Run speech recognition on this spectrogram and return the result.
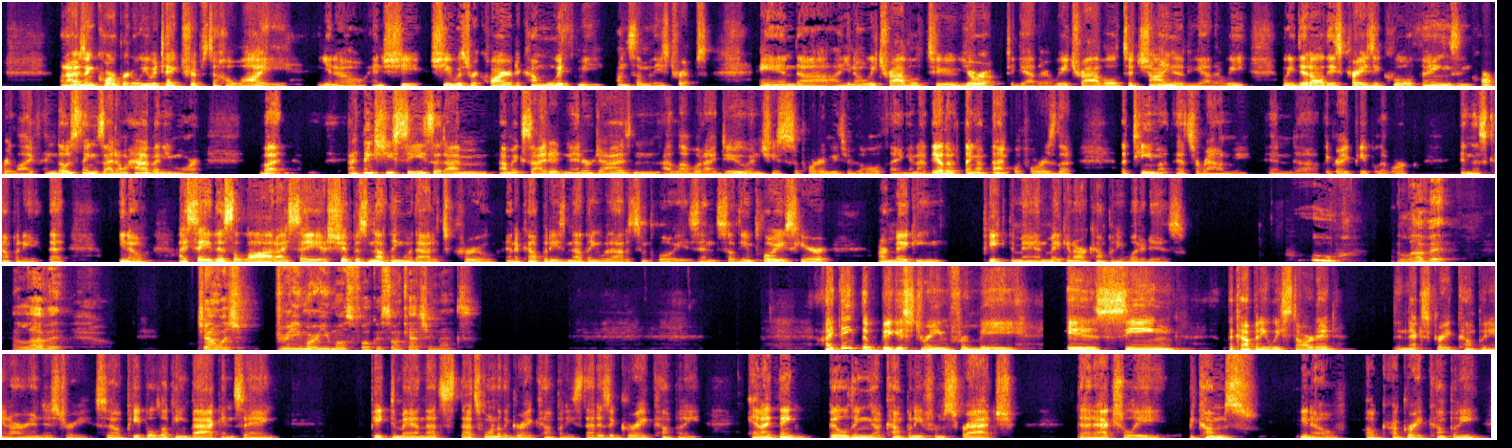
when i was in corporate we would take trips to hawaii you know and she she was required to come with me on some of these trips and uh, you know we traveled to europe together. We traveled to china together. We we did all these crazy cool things in corporate life and those things i don't have anymore. But i think she sees that i'm i'm excited and energized and i love what i do and she's supported me through the whole thing. And the other thing i'm thankful for is the the team that's around me and uh, the great people that work in this company that you know, I say this a lot. I say a ship is nothing without its crew, and a company is nothing without its employees. And so the employees here are making peak demand, making our company what it is. Ooh, I love it. I love it. John, which dream are you most focused on catching next? I think the biggest dream for me is seeing the company we started the next great company in our industry. So people looking back and saying, peak demand, that's that's one of the great companies. That is a great company. And I think building a company from scratch that actually becomes, you know, a, a great company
